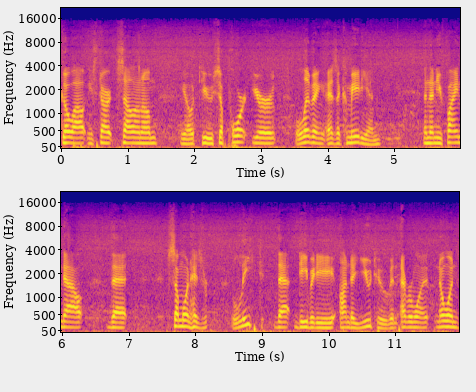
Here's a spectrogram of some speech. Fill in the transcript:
go out and you start selling them, you know, to support your living as a comedian. And then you find out that someone has leaked that DVD onto YouTube and everyone no one's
